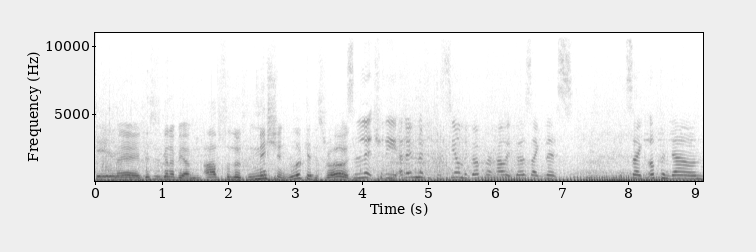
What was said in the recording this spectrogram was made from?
Man, this is gonna be an absolute mission. Look at this road. It's literally, I don't even know if you can see on the GoPro how it goes like this. It's like up and down.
